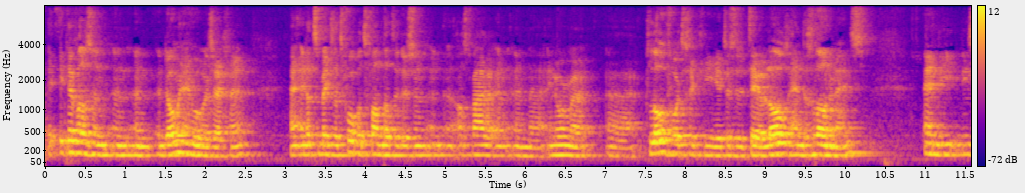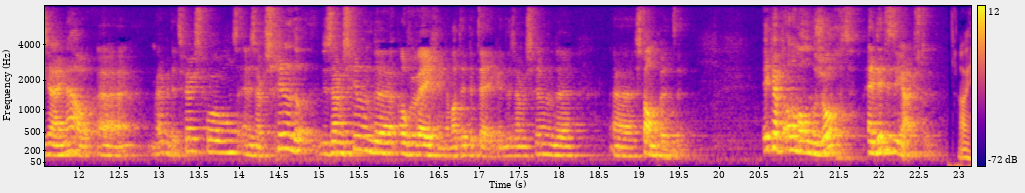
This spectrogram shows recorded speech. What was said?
Ik, ik heb wel eens een, een, een, een dominee horen zeggen, en, en dat is een beetje dat voorbeeld van dat er dus een, een, als het ware een, een eh, enorme eh, kloof wordt gecreëerd tussen de theoloog en de gewone mens. En die, die zei, nou, eh, we hebben dit vers voor ons en er zijn verschillende, er zijn verschillende overwegingen wat dit betekent. Er zijn verschillende eh, standpunten. ik heb het allemaal onderzocht en dit is de juiste. Oh ja.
